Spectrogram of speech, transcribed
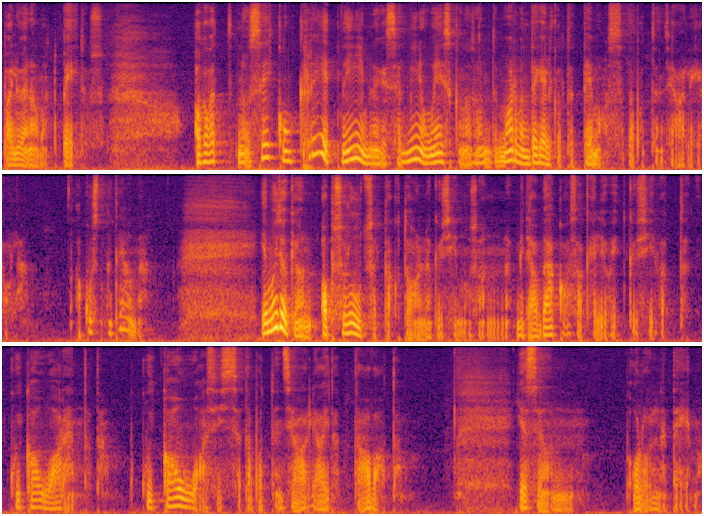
palju enamat peidus. aga vot no see konkreetne inimene, kes seal minu meeskonnas on, ma arvan tegelikult, et temas seda potentsiaali ei ole. aga kust me teame? ja muidugi on absoluutselt aktuaalne küsimus on, mida väga sageli juhid küsivad, kui kaua arendada, kui kaua siis seda potentsiaali aidata avada. Ja see on oluline teema.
